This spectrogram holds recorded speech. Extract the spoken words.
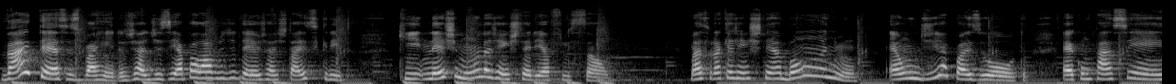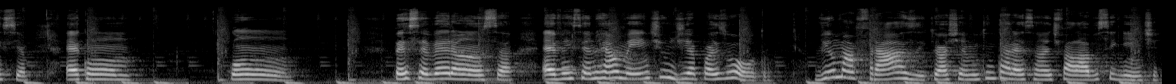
vai ter essas barreiras. Já dizia a palavra de Deus, já está escrito que neste mundo a gente teria aflição mas para que a gente tenha bom ânimo. É um dia após o outro, é com paciência, é com, com perseverança, é vencendo realmente um dia após o outro. Vi uma frase que eu achei muito interessante, falava o seguinte:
